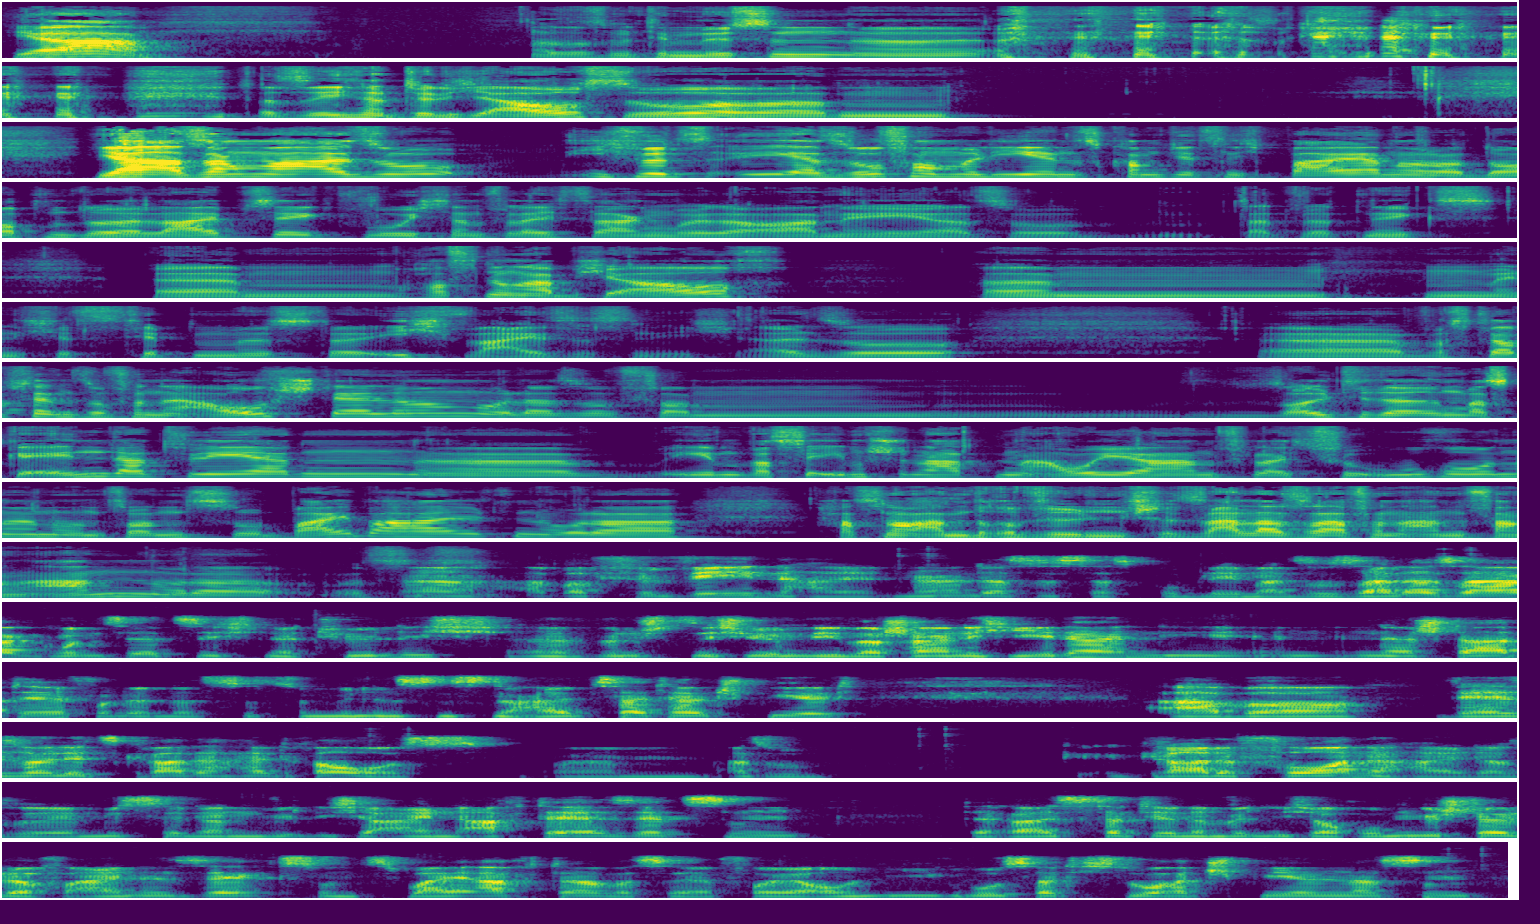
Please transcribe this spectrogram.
Ja, also das mit dem Müssen, äh, das sehe ich natürlich auch so, aber ähm, ja, sagen wir mal, also ich würde es eher so formulieren, es kommt jetzt nicht Bayern oder Dortmund oder Leipzig, wo ich dann vielleicht sagen würde, ah nee, also das wird nichts. Ähm, Hoffnung habe ich auch. Ähm, hm, wenn ich jetzt tippen müsste, ich weiß es nicht. Also was glaubst du denn so von der Aufstellung oder so vom. Sollte da irgendwas geändert werden? Äh, eben, was wir eben schon hatten, Aujan vielleicht für Uronen und sonst so beibehalten? Oder hast du noch andere Wünsche? Salazar von Anfang an? Oder ja, aber für wen halt, ne? Das ist das Problem. Also Salazar grundsätzlich natürlich äh, wünscht sich irgendwie wahrscheinlich jeder in, die, in, in der Startelf oder dass er zumindest eine Halbzeit halt spielt. Aber wer soll jetzt gerade halt raus? Ähm, also gerade vorne halt. Also er müsste dann wirklich einen Achter ersetzen der Reis hat ja dann wirklich auch umgestellt auf eine 6 und zwei Achter, was er vorher auch nie großartig so hat spielen lassen.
